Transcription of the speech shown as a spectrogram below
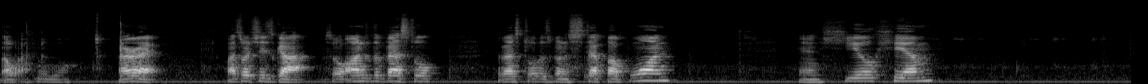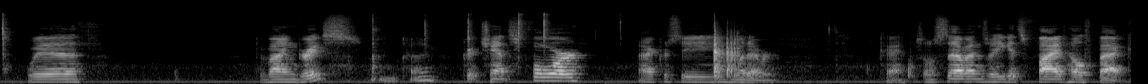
Oh well. Oh, well. All right. That's what she's got. So onto the Vestal. The Vestal is going to step up one and heal him with Divine Grace. Okay. Crit chance four, accuracy whatever. Okay, so seven, so he gets five health back.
